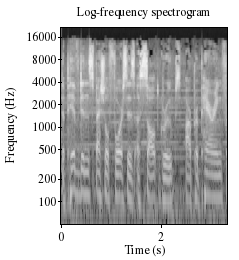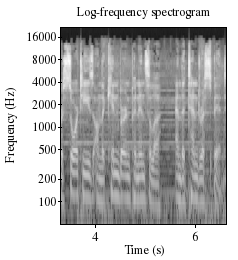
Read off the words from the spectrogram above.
the Pivden Special Forces assault groups are preparing for sorties on the Kinburn Peninsula and the Tendra Spit.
